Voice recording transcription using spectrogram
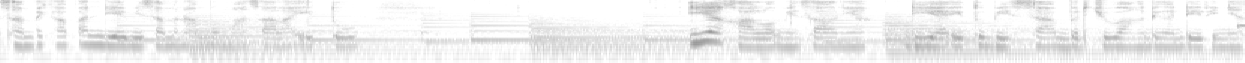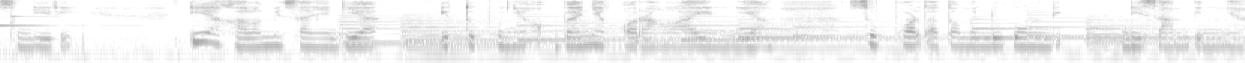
sampai kapan dia bisa menampung masalah itu. Iya kalau misalnya dia itu bisa berjuang dengan dirinya sendiri. Iya kalau misalnya dia itu punya banyak orang lain yang support atau mendukung di, di sampingnya.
